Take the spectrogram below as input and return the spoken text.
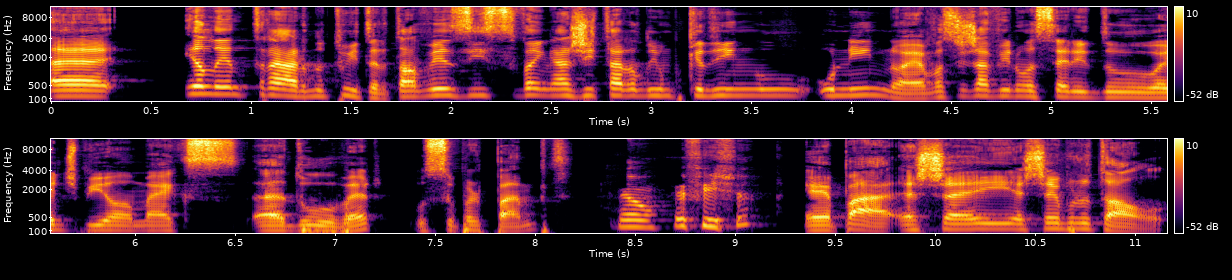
Uh, ele entrar no Twitter, talvez isso venha a agitar ali um bocadinho o ninho, não é? Vocês já viram a série do HBO Max uh, do Uber, o Super Pumped? Não, é ficha. É pá, achei, achei brutal.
